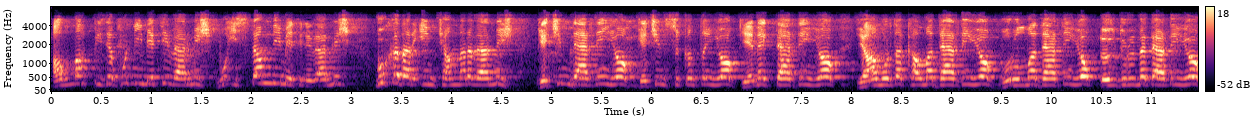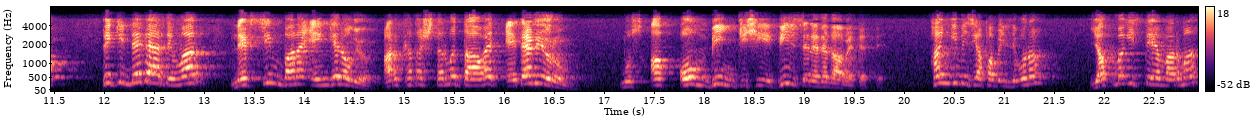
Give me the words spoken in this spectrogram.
Allah bize bu nimeti vermiş, bu İslam nimetini vermiş, bu kadar imkanları vermiş. Geçim derdin yok, geçim sıkıntın yok, yemek derdin yok, yağmurda kalma derdin yok, vurulma derdin yok, öldürülme derdin yok. Peki ne derdin var? Nefsim bana engel oluyor. Arkadaşlarımı davet edemiyorum. Mus'ab 10 bin kişiyi bir senede davet etti. Hangimiz yapabildi bunu? Yapmak isteyen var mı?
